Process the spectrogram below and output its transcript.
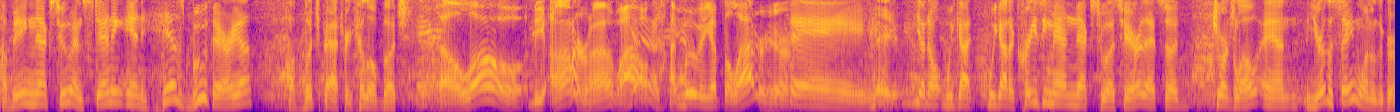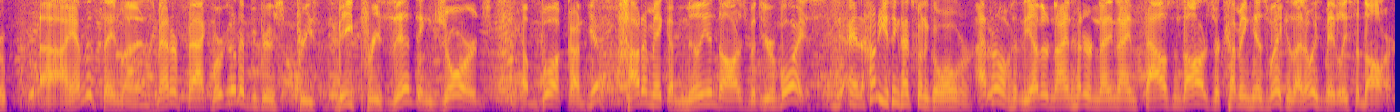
of being next to and standing in his booth area of Butch Patrick. Hello, Butch. Hello, the honor, huh? Wow, Yes, I'm yes. moving up the ladder here. Hey, Hey. you know we got we got a crazy man next to us here. That's uh, George Lowe, and you're the sane one of the group. Uh, I am the same one. As a matter of fact, we're going to be, pre- be presenting George a book on Yes. how to make a million dollars with your voice. And how do you think that's going to go over? I don't know the other $999,000 are coming his way because I know he's made at least a dollar.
